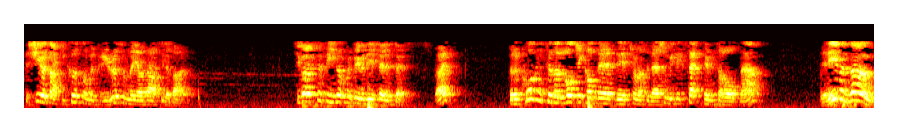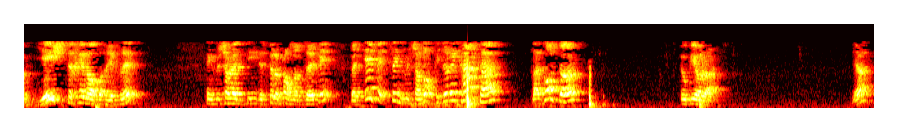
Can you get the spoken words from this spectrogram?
The Shio Daki Kuslam and Pirusum Leyodati Levar. So you've got explicitly he doesn't agree with the Yisrael right? But according to the logic of the, the Trumas we'd expect him to hold now that even though Yesh Techinov Eiflit, things which are ready there's still a problem of Sophie, but if it's things which are not Gedulik Karka, like Bosto, it'll be alright. Yeah?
